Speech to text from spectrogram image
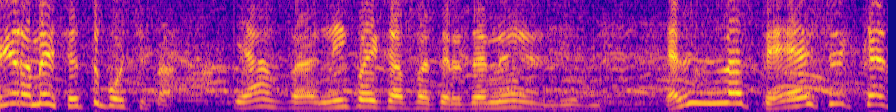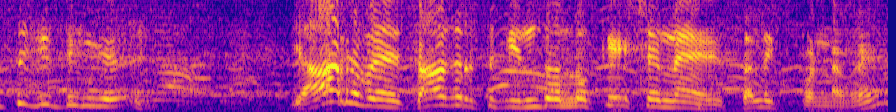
வீரமே செத்து போச்சு சார். ஏன் நீ போய் காப்பாத்துறதானே எல்லாம் பேச கத்துக்கிட்டீங்க. யார் சாகரத்துக்கு இந்த லொகேஷனை செலக்ட் பண்ணவன்?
